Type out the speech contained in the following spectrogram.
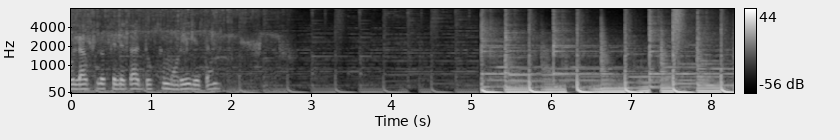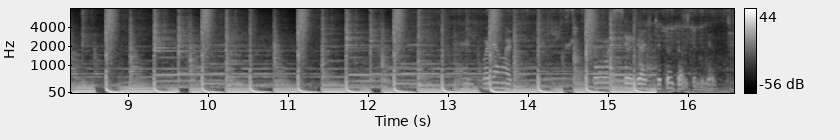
গোলাপগুলো খেলে তার দুঃখে মরেই যেতাম। গাছটাতেও জল চলে যাচ্ছে।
